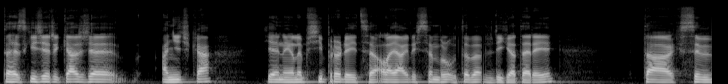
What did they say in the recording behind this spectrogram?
To je hezký, že říkáš, že Anička je nejlepší prodejce, ale já, když jsem byl u tebe v Digaterii, tak si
